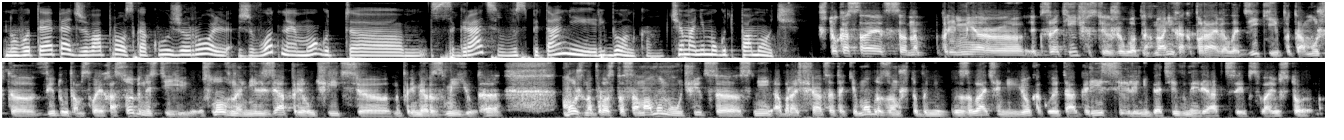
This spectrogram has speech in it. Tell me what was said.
Ну вот и опять же вопрос, какую же роль животные могут э, сыграть в воспитании ребенка? Чем они могут помочь? Что касается, например, экзотических животных, ну, они, как правило, дикие, потому что ввиду там своих особенностей условно нельзя приручить, э, например, змею. Да? Можно просто самому научиться с ней обращаться таким образом, чтобы не вызывать у нее какой-то агрессии или негативной реакции в свою сторону.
